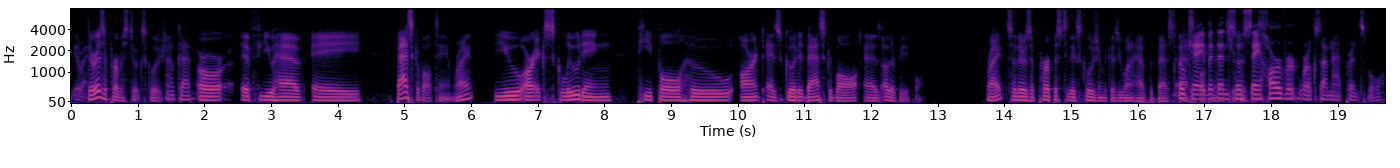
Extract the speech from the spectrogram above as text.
You're right. there is a purpose to exclusion. okay, Or if you have a basketball team, right? You are excluding people who aren't as good at basketball as other people. Right? So there's a purpose to the exclusion because you want to have the best okay, basketball but team. then so say business. Harvard works on that principle,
